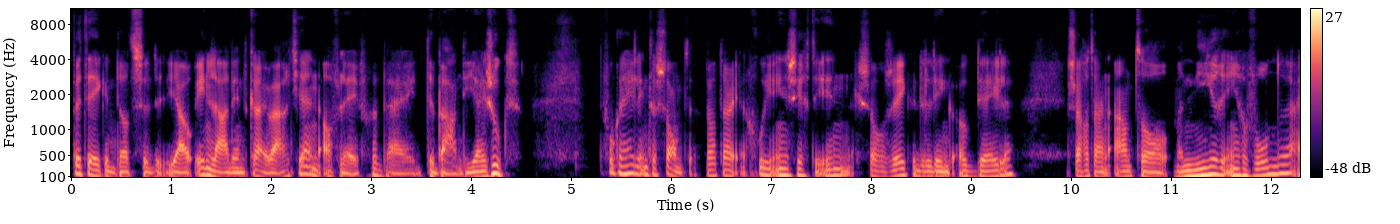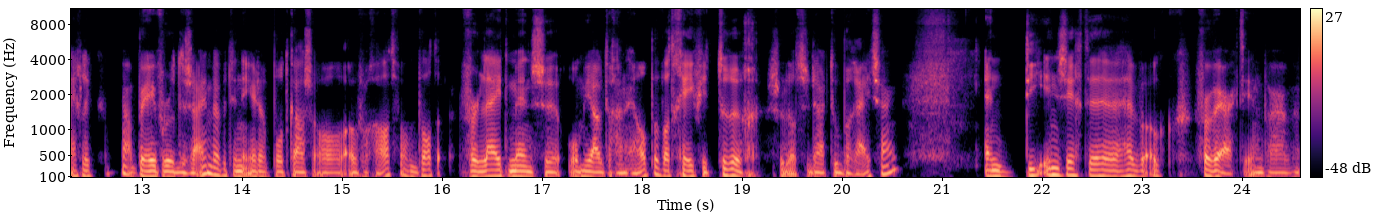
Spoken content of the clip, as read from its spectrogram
betekent dat ze jou inladen in het kruiwagentje en afleveren bij de baan die jij zoekt. Dat vond ik een hele interessante. Ze had daar goede inzichten in. Ik zal zeker de link ook delen. Ze had daar een aantal manieren in gevonden. Eigenlijk nou, behavioral design. We hebben het in een eerdere podcast al over gehad. Van wat verleidt mensen om jou te gaan helpen? Wat geef je terug, zodat ze daartoe bereid zijn? En die inzichten hebben we ook verwerkt in waar we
